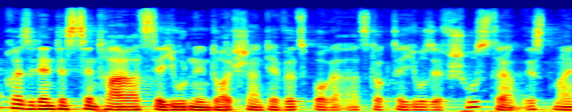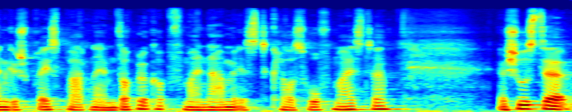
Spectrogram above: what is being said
Präsident des Zentralrats der Juden in Deutschland, der Würzburger Arzt Dr. Josef Schuster, ist mein Gesprächspartner im Doppelkopf. Mein Name ist Klaus Hofmeister. Herr Schuster,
